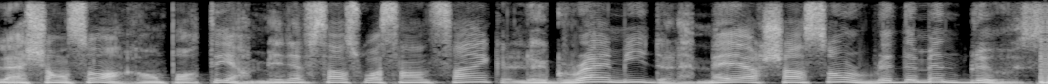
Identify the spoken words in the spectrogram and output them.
La chanson a remporté en 1965 le Grammy de la meilleure chanson Rhythm and Blues.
